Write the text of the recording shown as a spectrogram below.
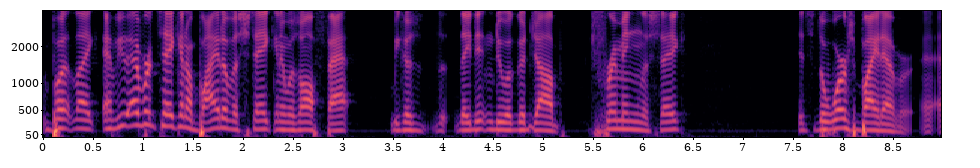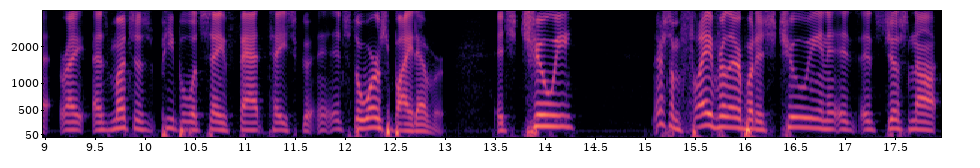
but like, have you ever taken a bite of a steak and it was all fat because th- they didn't do a good job trimming the steak? It's the worst bite ever, right? As much as people would say fat tastes good, it's the worst bite ever. It's chewy. There's some flavor there, but it's chewy and it, it's just not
